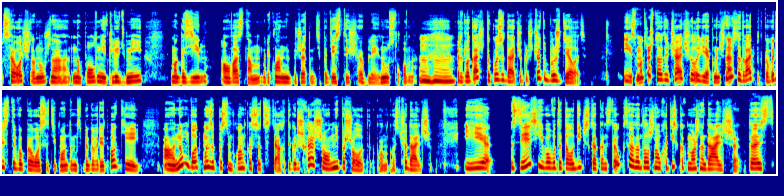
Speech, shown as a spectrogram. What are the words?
срочно нужно наполнить людьми магазин, а у вас там рекламный бюджет там, типа 10 тысяч рублей, ну, условно. Угу. Предлагаешь такую задачу, говоришь, что ты будешь делать? И смотришь, что отвечает человек, начинаешь задавать подковыристые вопросы, типа он там тебе говорит, окей, а, ну вот мы запустим конкурс в соцсетях. Ты говоришь, хорошо, он не пошел этот конкурс, что дальше? И здесь его вот эта логическая конструкция, она должна уходить как можно дальше. То есть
